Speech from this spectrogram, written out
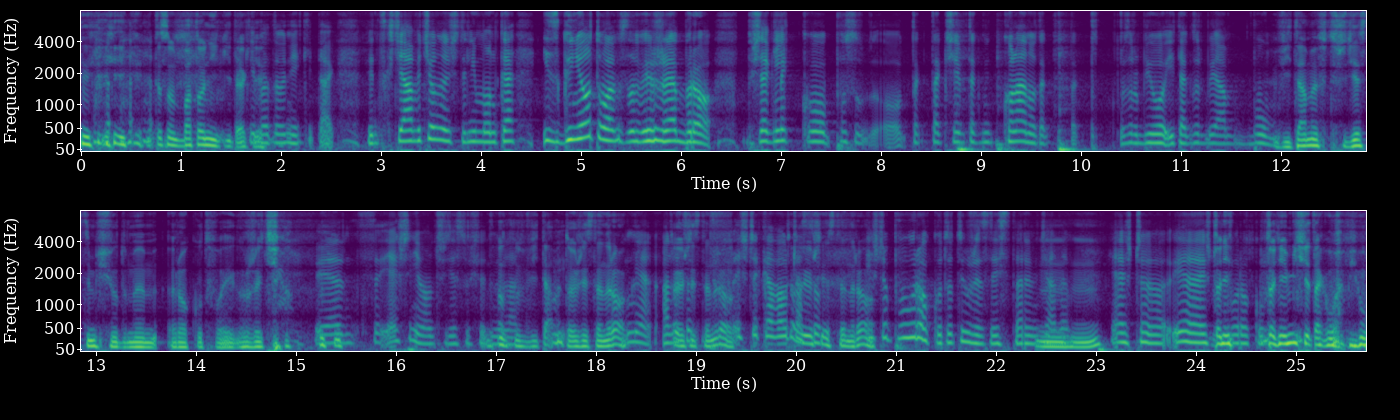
I to są batoniki Takie takie. batoniki, tak. Więc chciałam wyciągnąć tę limonkę i zgniotłam sobie żebro. Się tak lekko, tak, tak się, tak mi kolano tak, tak zrobiło i tak zrobiłam bum. Witamy w 37 roku twojego życia. Więc ja jeszcze nie mam 37 No, lat. witamy, to już jest ten rok. Nie, ale to już jest ten rok. Jeszcze kawał To czasu. już jest ten rok. Jeszcze pół roku, to ty już jesteś starym dziadem. Mhm. Ja jeszcze, ja jeszcze To, nie, pół roku. to nie mi się tak łamią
